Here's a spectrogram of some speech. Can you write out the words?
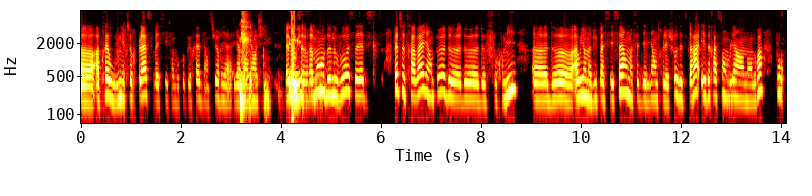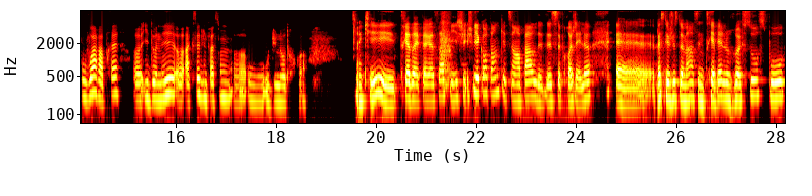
Euh, après, ou venir sur place, ben, s'ils sont beaucoup plus près, bien sûr, il y a, y a, moyen aussi. Mais donc, c'est vraiment, de nouveau, c'est en fait ce travail un peu de, de, de fourmi, euh, de ah oui, on a vu passer ça, on a fait des liens entre les choses, etc. Et de rassembler à un endroit pour pouvoir après euh, y donner accès d'une façon ou, ou d'une autre. Quoi. OK, très intéressant. Puis je, suis bien contente que tu en parles de, de ce projet-là, euh, parce que justement, c'est une très belle ressource pour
